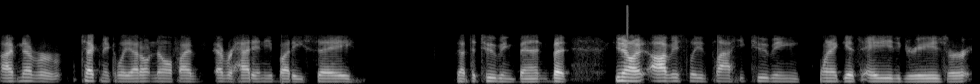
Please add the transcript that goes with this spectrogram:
I've never technically, I don't know if I've ever had anybody say that the tubing bent, but you know, obviously the plastic tubing when it gets 80 degrees or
